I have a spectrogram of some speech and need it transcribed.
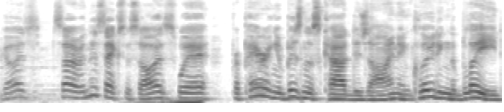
guys, so in this exercise we're preparing a business card design including the bleed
